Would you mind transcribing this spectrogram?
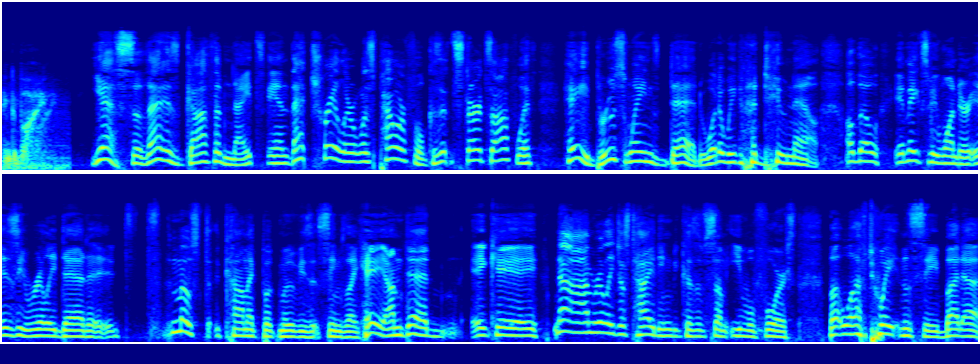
And goodbye. Yes, so that is Gotham Knights, and that trailer was powerful because it starts off with, hey, Bruce Wayne's dead. What are we going to do now? Although it makes me wonder, is he really dead? It's most comic book movies, it seems like, hey, I'm dead, aka, nah, I'm really just hiding because of some evil force. But we'll have to wait and see. But uh,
